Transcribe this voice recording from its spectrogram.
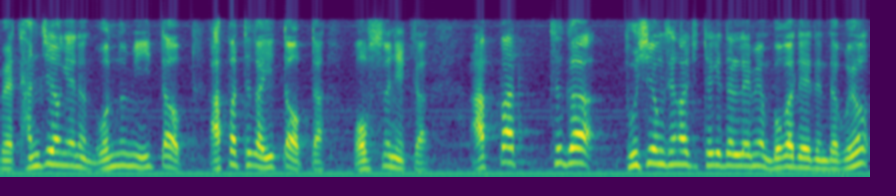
왜 단지형에는 원룸이 있다 없 아파트가 있다 없다 없으니까 아파트가 도시형 생활주택이 되려면 뭐가 돼야 된다고요?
